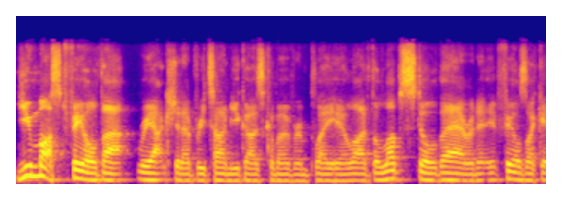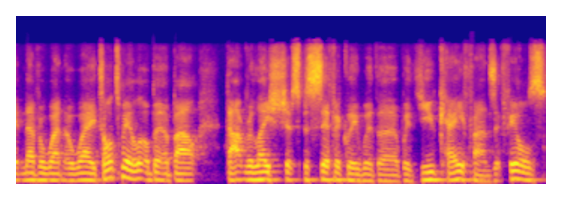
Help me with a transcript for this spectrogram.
you must feel that reaction every time you guys come over and play here live. The love's still there and it, it feels like it never went away. Talk to me a little bit about that relationship specifically with uh, with UK fans. It feels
